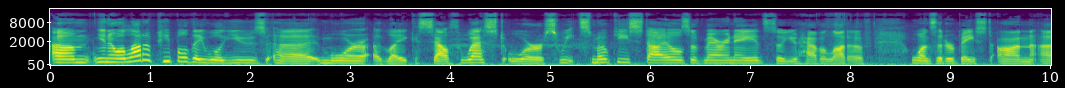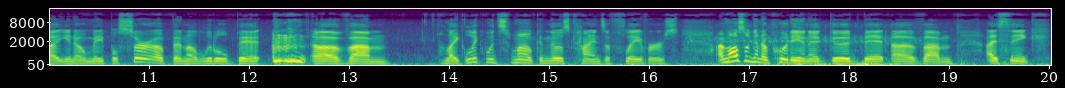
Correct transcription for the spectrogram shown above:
Um, you know, a lot of people, they will use uh, more uh, like Southwest or sweet smoky styles of marinades. So you have a lot of ones that are based on, uh, you know, maple syrup and a little bit of, um, like liquid smoke and those kinds of flavors. I'm also going to put in a good bit of, um, I think,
